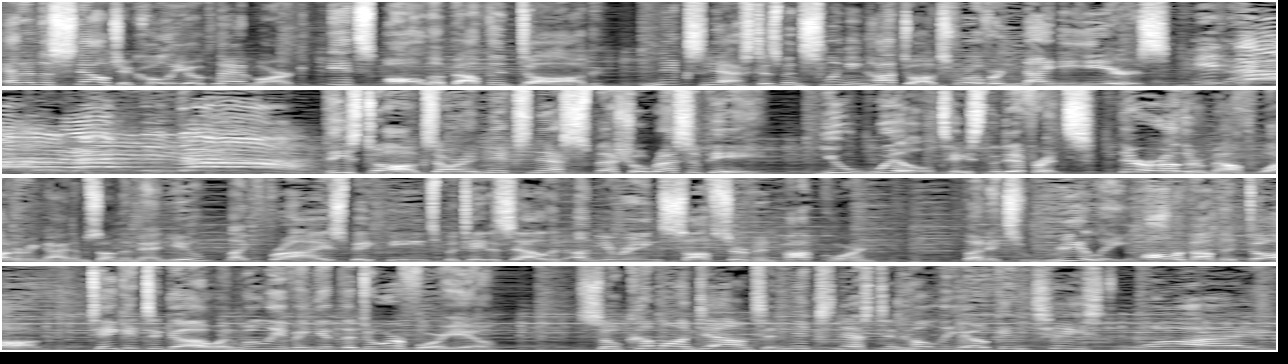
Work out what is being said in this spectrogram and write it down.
At a nostalgic Holyoke landmark, it's all about the dog. Nick's Nest has been slinging hot dogs for over 90 years. It's all about the dog! These dogs are a Nick's Nest special recipe. You will taste the difference. There are other mouth-watering items on the menu, like fries, baked beans, potato salad, onion rings, soft serve, and popcorn. But it's really all about the dog. Take it to go, and we'll even get the door for you. So come on down to Nick's Nest in Holyoke and taste why.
